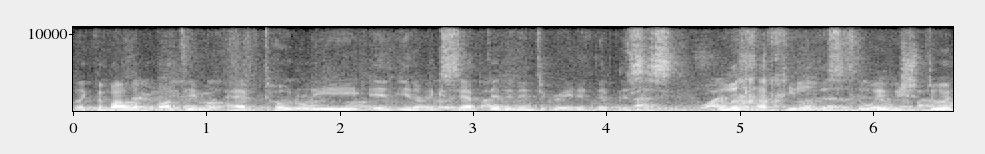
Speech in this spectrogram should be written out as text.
Like the Balabatim have totally, you know, accepted and integrated that this is l'chachila, this is the way we should do it,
